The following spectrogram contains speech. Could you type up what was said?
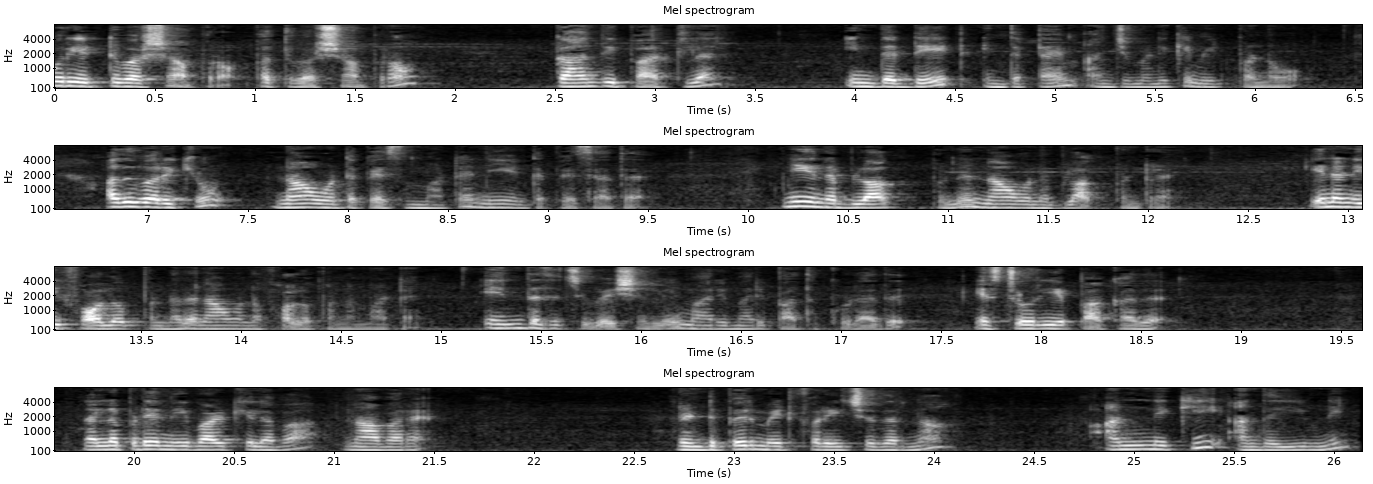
ஒரு எட்டு வருஷம் அப்புறம் பத்து வருஷம் அப்புறம் காந்தி பார்க்கில் இந்த டேட் இந்த டைம் அஞ்சு மணிக்கு மீட் பண்ணுவோம். அது வரைக்கும் நான் உன்கிட்ட பேச மாட்டேன் நீ என்கிட்ட பேசாத. நீ என்னை பிளாக் பண்ணு நான் உன்னை பிளாக் பண்ணுறேன் என்ன நீ ஃபாலோ பண்ணாத நான் உன்னை ஃபாலோ பண்ண மாட்டேன். எந்த சுச்சுவேஷன்லேயும் மாறி மாறி பார்த்துக்கூடாது என் ஸ்டோரியை பார்க்காத. நல்லபடியாக நீ வாழ்க்கையில் வா நான் வரேன். ரெண்டு பேர் மேட் ஃபார் ஈச் அதர்னா அன்னைக்கு அந்த ஈவினிங்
